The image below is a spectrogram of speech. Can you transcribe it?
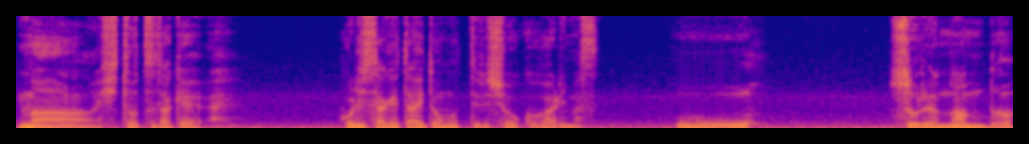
う。まあ一つだけ掘り下げたいと思ってる証拠があります。おおそりゃなんだ？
